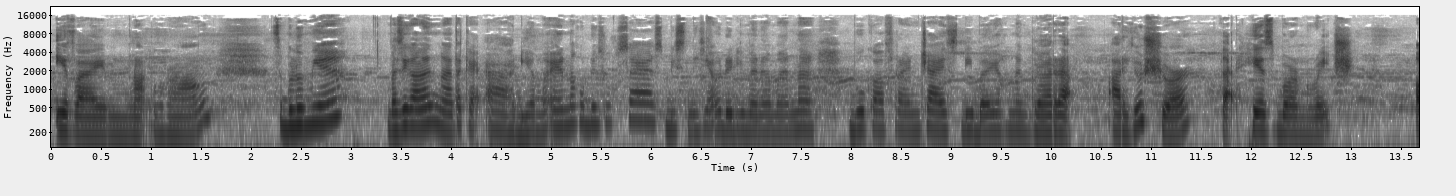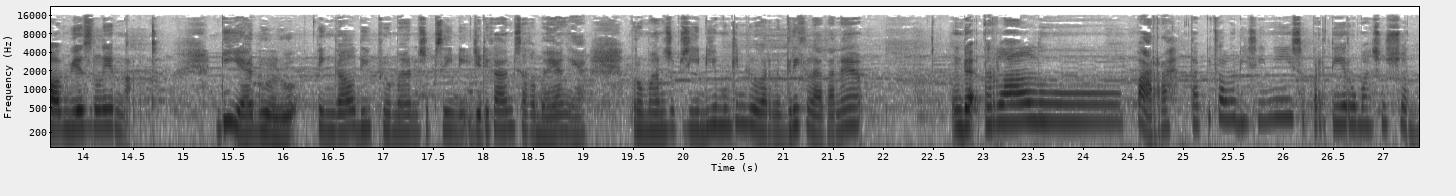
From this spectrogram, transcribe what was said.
if I'm not wrong. Sebelumnya pasti kalian ngata kayak ah dia mah enak udah sukses bisnisnya udah di mana mana buka franchise di banyak negara. Are you sure that he's born rich? Obviously not. Dia dulu tinggal di perumahan subsidi. Jadi kalian bisa kebayang ya perumahan subsidi mungkin di luar negeri kelihatannya nggak terlalu parah tapi kalau di sini seperti rumah susun.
